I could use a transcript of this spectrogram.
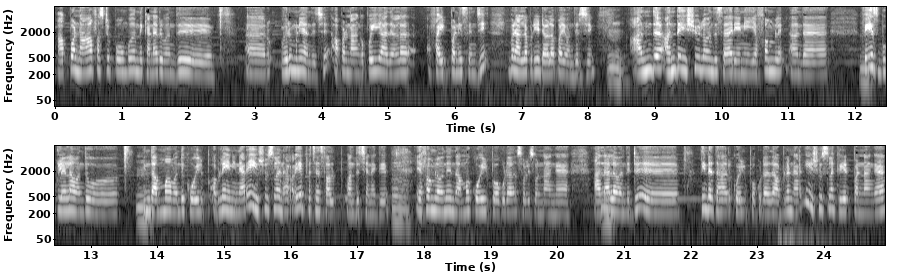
அப்போ நான் ஃபர்ஸ்ட் போகும்போது அந்த கிணறு வந்து அஹ், ரொ- வெறுமனையா இருந்துச்சு அப்புறம் நாங்க போய் அதெல்லாம் ஃபைட் பண்ணி செஞ்சு இப்போ நல்லபடியாக டெவலப் ஆகி வந்துருச்சு. அந்த அந்த இஷ்யூல வந்து சார் என்னை எஃப்எம்ல அந்த ஃபேஸ்புக்ல எல்லாம் வந்து இந்த அம்மா வந்து கோயில் அப்படிலாம் என்னை நிறைய இஷ்யூஸ்லாம் நிறைய பிரச்சனை சால்வ் வந்துச்சு எனக்கு. எஃப்எம்ல வந்து இந்த அம்மா கோயில் போகக்கூடாதுன்னு சொல்லி சொன்னாங்க. அதனால வந்துட்டு தீண்டத்தகார் கோயிலுக்கு போகக்கூடாது அப்படிலாம் நிறைய இஷ்யூஸ்லாம் கிரியேட் பண்ணாங்க.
